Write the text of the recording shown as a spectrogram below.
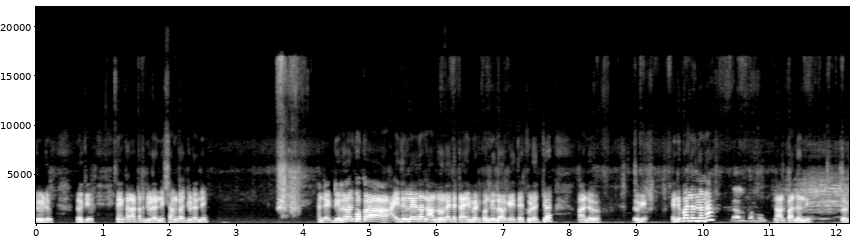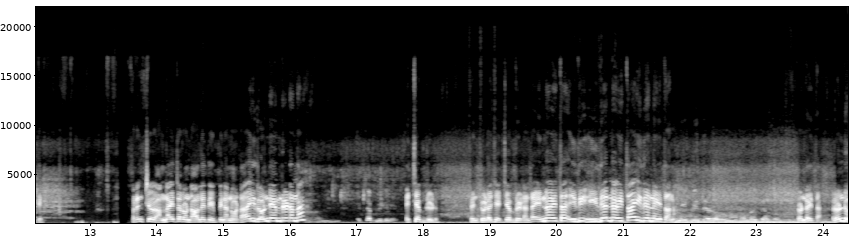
బ్రీడ్. ఓకే. వెంకల అట్టర్ చూడండి శనక చూడండి. అంటే డెలివరీకి ఒక ఐదు లేదా నాలుగు రోజులు అయితే టైం పెట్టుకోండి డెలివరీకి అయితే చూడొచ్చు. And okay. ఎన్ని పళ్ళు ఉందన్న నాలుగు పళ్ళు ఉంది. నాలుగు పళ్ళు ఉంది. ఓకే. ఫ్రెండ్స్ అన్న అయితే రెండు ఆవులు అయితే ఇప్పిన అనమాట ఈ రెండు ఏం బ్రీడ్ అన్న? HF breed. ఫ్రెండ్స్ చూడొచ్చు హెచ్ఎఫ్ బ్రీడ్ అంటే ఎన్నో అవుతా ఇది ఇదెన్నో అవుతా ఇదెన్నో అవుతాను రెండు అవుతా రెండు?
